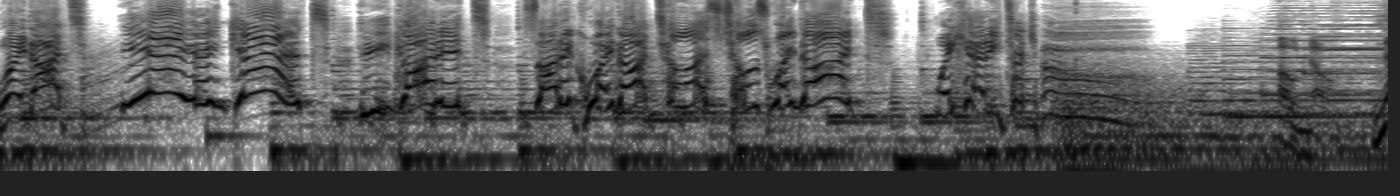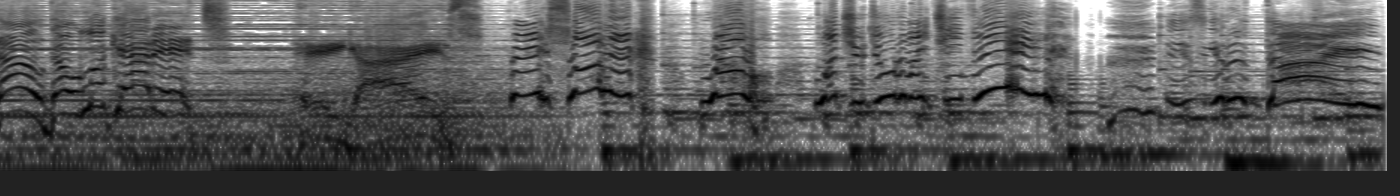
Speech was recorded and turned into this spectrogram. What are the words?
Why not? Yeah, I get! It! He got it! Sonic, why not? Tell us, tell us why not! Why can't he touch- Oh no. No, don't look at it! Hey guys! Hey Sonic! Whoa! What'd you do to my TV? He's gonna die!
